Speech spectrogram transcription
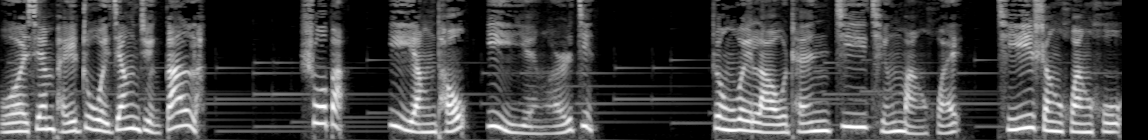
我先陪诸位将军干了。说罢，一仰头，一饮而尽。众位老臣激情满怀，齐声欢呼：“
